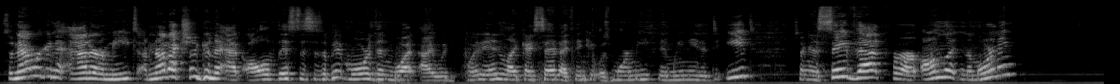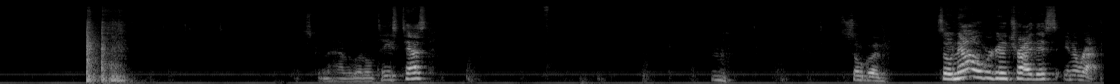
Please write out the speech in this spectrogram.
So now we're going to add our meat. I'm not actually going to add all of this. This is a bit more than what I would put in. Like I said, I think it was more meat than we needed to eat. So I'm going to save that for our omelet in the morning. Just going to have a little taste test. Mm. So good. So now we're going to try this in a wrap.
